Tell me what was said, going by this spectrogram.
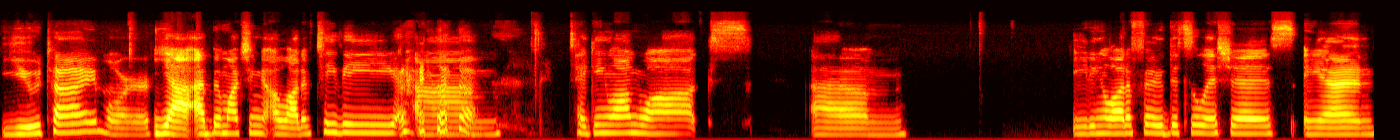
you time or? Yeah i've been watching a lot of tv um taking long walks um eating a lot of food that's delicious and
